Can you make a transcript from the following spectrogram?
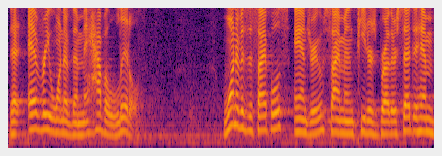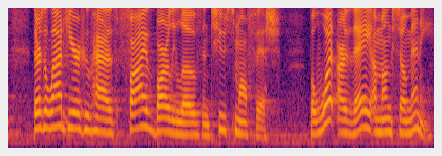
that every one of them may have a little. One of his disciples, Andrew, Simon Peter's brother, said to him, There's a lad here who has five barley loaves and two small fish, but what are they among so many?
